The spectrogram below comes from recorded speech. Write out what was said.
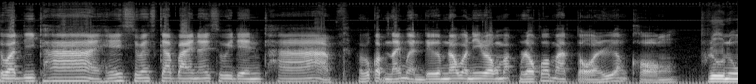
สวัสดีค่ะเฮ้ยสเวนสกาบายไนสวีเดนค่ะ มาพบกับไนเหมือนเดิมนะวันนี้เราเราก็มาต่อเรื่องของ p r o n o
